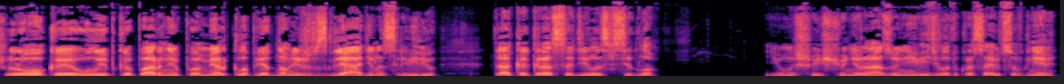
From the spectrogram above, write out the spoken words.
Широкая улыбка парня померкла при одном лишь взгляде на Сервилью, так как раз садилась в седло. Юноша еще ни разу не видел эту красавицу в гневе.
